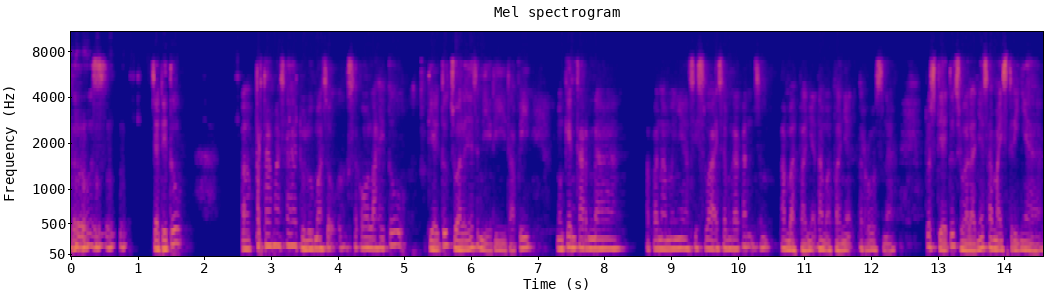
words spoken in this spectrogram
Terus jadi itu eh, pertama saya dulu masuk sekolah itu dia itu jualannya sendiri. Tapi mungkin karena apa namanya siswa SMK kan tambah banyak tambah banyak terus. Nah terus dia itu jualannya sama istrinya.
